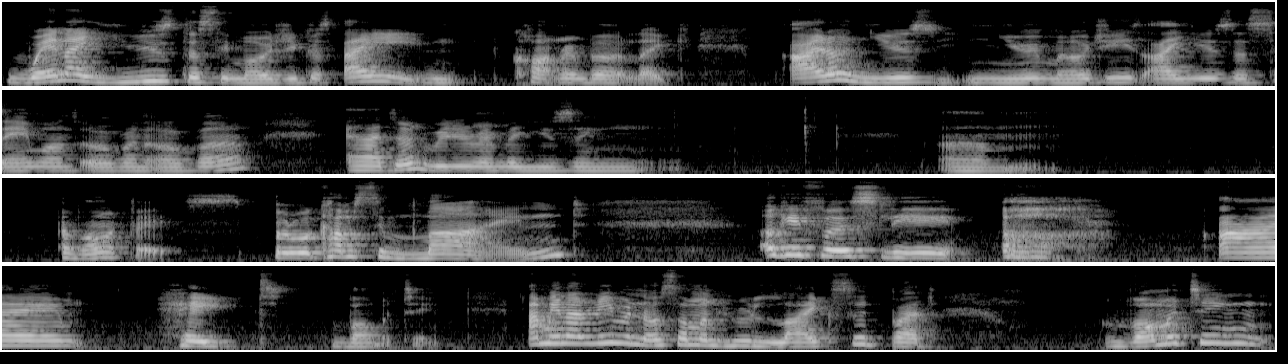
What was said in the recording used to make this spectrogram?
when I used this emoji because I can't remember like I don't use new emojis. I use the same ones over and over, and I don't really remember using um, a vomit face. But what comes to mind? Okay, firstly, oh, I hate vomiting. I mean, I don't even know someone who likes it, but vomiting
